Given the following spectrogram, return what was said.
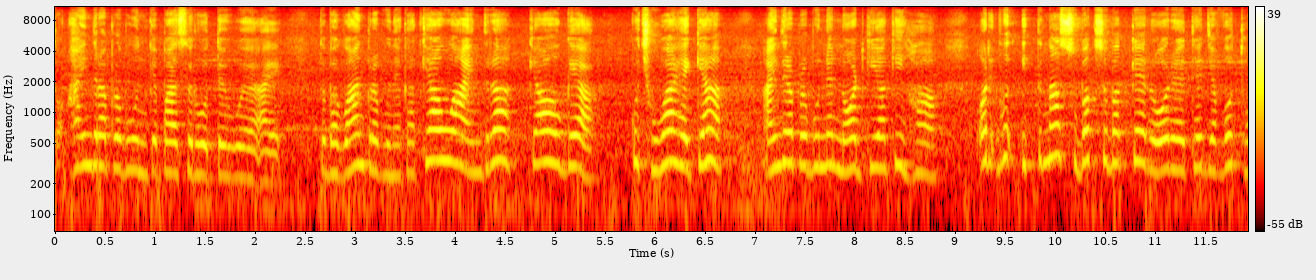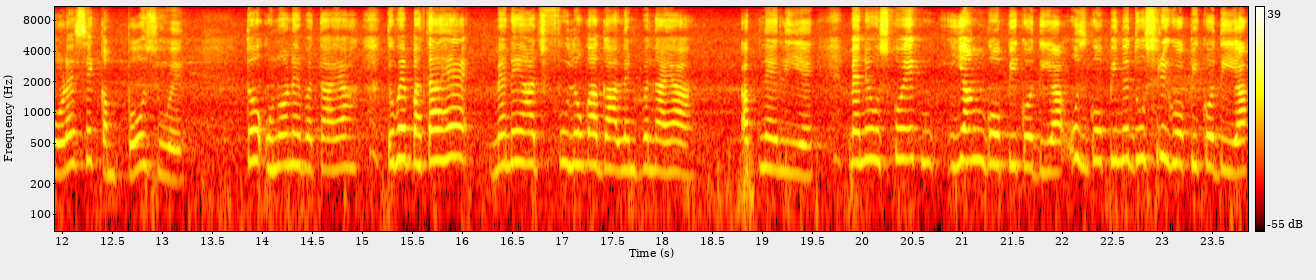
तो आइंद्रा प्रभु उनके पास रोते हुए आए। तो भगवान प्रभु ने कहा, क्या हुआ आइंद्रा क्या हो गया? कुछ हुआ है क्या? आइंद्रा प्रभु ने नोट किया कि हाँ और वो इतना सुबह सुबह के रो रहे थे जब वो थोड़े से कंपोज हुए। तो उन्होंने बताया, तुम्हें पता है, मैंने आज फूलों का गार्लेंड बनाया अपने लिए। मैंने उसको एक यंग गोपी को दिया, उस गोपी ने दूसरी गोपी को दिया,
